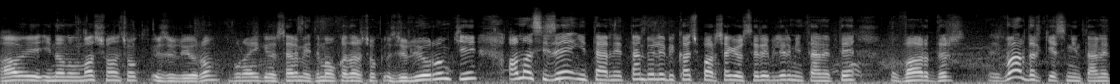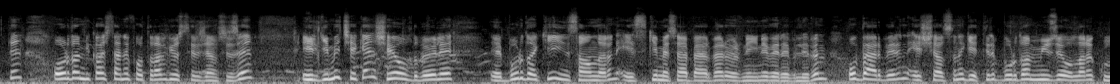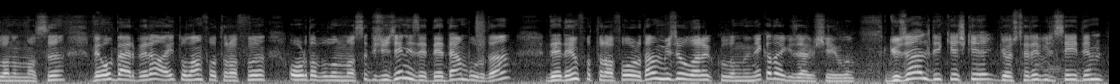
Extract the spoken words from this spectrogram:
Abi inanılmaz şu an çok üzülüyorum. Burayı göstermedim o kadar çok üzülüyorum ki. Ama size internetten böyle birkaç parça gösterebilirim. İnternette vardır. E, Vardır kesin internette. Oradan birkaç tane fotoğraf göstereceğim size. İlgimi çeken şey oldu böyle e, buradaki insanların eski mesela berber örneğini verebilirim. O berberin eşyasını getirip burada müze olarak kullanılması ve o berbere ait olan fotoğrafı orada bulunması. Düşünsenize dedem burada. Dedem fotoğrafı orada müze olarak kullanılıyor. Ne kadar güzel bir şey bu. Güzeldi. Keşke gösterebilseydim.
